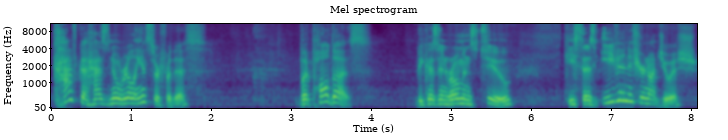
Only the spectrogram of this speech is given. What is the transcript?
Kafka has no real answer for this, but Paul does. Because in Romans 2, he says, even if you're not Jewish,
